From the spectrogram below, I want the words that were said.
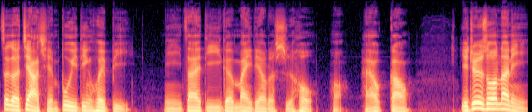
这个价钱不一定会比你在第一根卖掉的时候，哈，还要高。也就是说，那你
